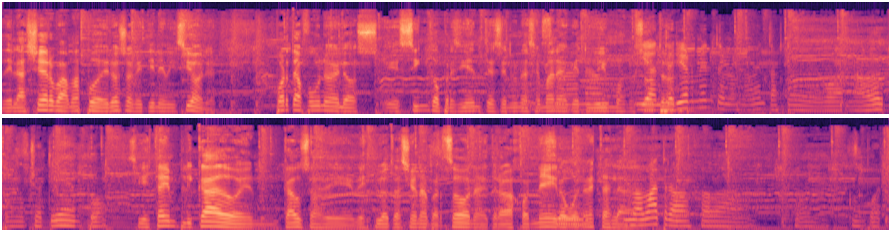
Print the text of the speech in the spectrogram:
de la yerba más poderosos que tiene Misiones. Puerta fue uno de los eh, cinco presidentes en una semana que tuvimos Y nosotros. anteriormente en los 90 fue gobernador por mucho tiempo. Sí, está implicado en causas de, de explotación a personas, de trabajo negro. Sí, Bueno, esta es la. Mi mamá trabajaba con, con Puerta.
